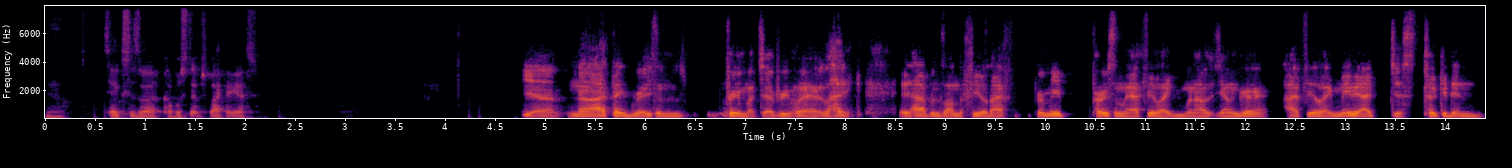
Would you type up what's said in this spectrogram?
yeah, it takes us a couple steps back, I guess. Yeah, no, I think racism is pretty much everywhere. Like it happens on the field. I, for me personally, I feel like when I was younger, I feel like maybe I just took it in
